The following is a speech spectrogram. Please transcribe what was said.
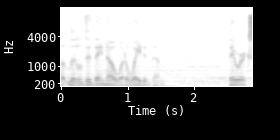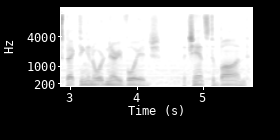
but little did they know what awaited them. They were expecting an ordinary voyage, a chance to bond,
